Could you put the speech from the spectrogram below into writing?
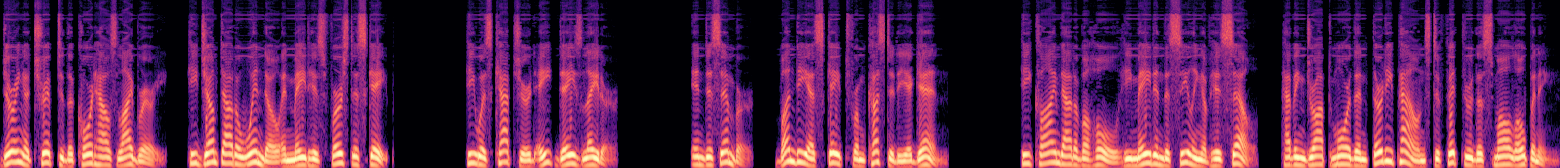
During a trip to the courthouse library, he jumped out a window and made his first escape. He was captured eight days later. In December, Bundy escaped from custody again. He climbed out of a hole he made in the ceiling of his cell, having dropped more than 30 pounds to fit through the small opening.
